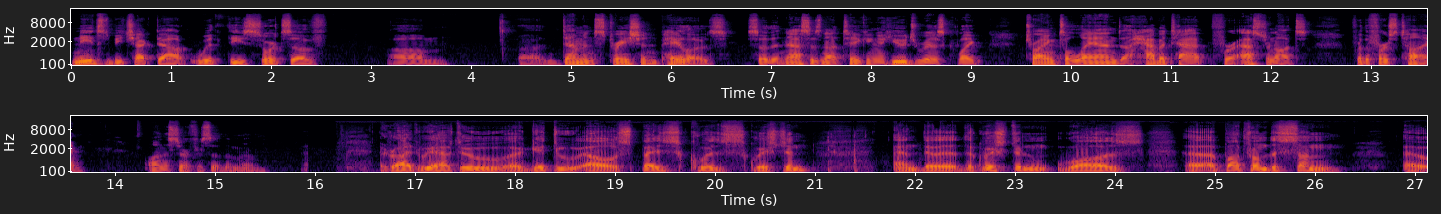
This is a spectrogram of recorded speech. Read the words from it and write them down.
needs to be checked out with these sorts of um, uh, demonstration payloads, so that NASA is not taking a huge risk like trying to land a habitat for astronauts for the first time on the surface of the moon. Right, we have to uh, get to our space quiz question. And the, the question was uh, apart from the sun, uh,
